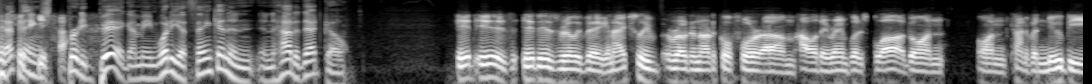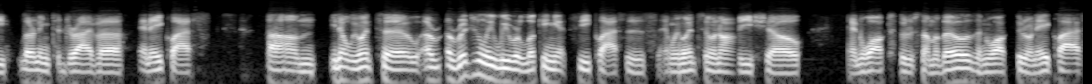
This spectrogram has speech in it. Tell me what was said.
that thing's yeah. pretty big. I mean, what are you thinking, and, and how did that go? It is. It is really big. And I actually wrote an article for um, Holiday Ramblers blog on on kind of a newbie learning to drive a an A class. Um, you know, we went to originally we were looking at C classes, and we went to an RV show and walked through some of those and walked through an A class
